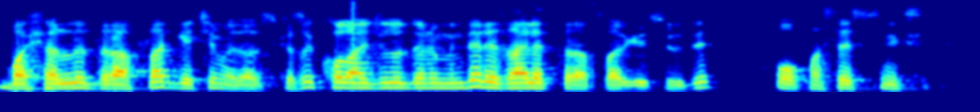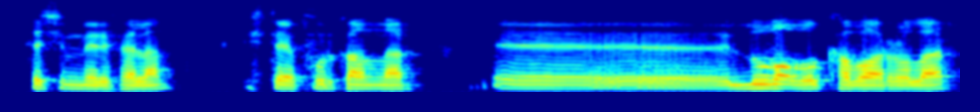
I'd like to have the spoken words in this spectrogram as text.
başarılı draftlar geçirmedi açıkçası. Colangelo döneminde rezalet draftlar geçirdi. O Pasechnik seçimleri falan. İşte Furkanlar, e, Luvavu, Cabarro'lar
